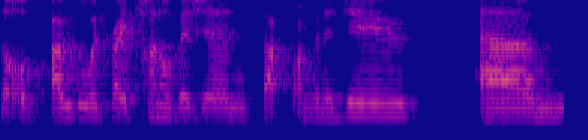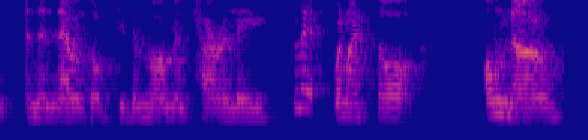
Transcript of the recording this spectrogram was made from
sort of, I was always very tunnel visioned. That's what I'm going to do. Um, and then there was obviously the momentarily blip when I thought, oh no,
